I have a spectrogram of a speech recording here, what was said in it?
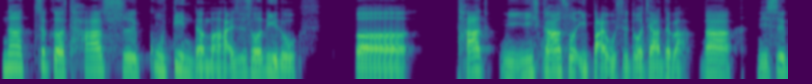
那这个它是固定的吗？还是说，例如，呃，它你你刚刚说一百五十多家对吧？那你是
